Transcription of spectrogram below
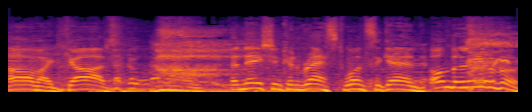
Oh my God. the nation can rest once again. Unbelievable.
